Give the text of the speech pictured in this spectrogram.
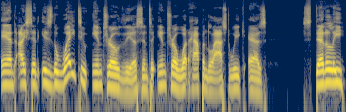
and I said, is the way to intro this and to intro what happened last week as steadily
